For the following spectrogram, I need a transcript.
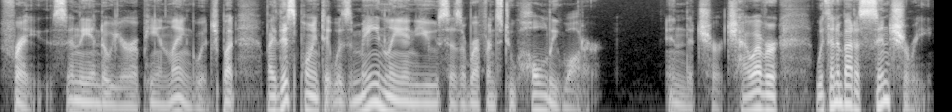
phrase in the Indo European language, but by this point it was mainly in use as a reference to holy water in the church. However, within about a century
